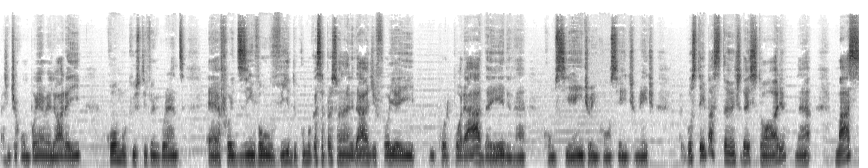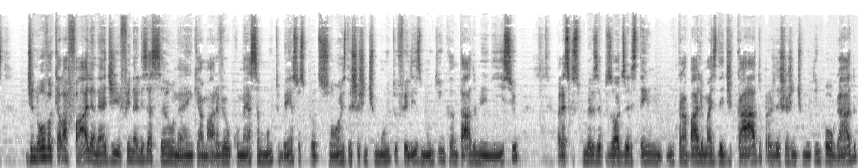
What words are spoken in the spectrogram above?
a gente acompanha melhor aí como que o Steven Grant é, foi desenvolvido, como que essa personalidade foi aí incorporada a ele, né, consciente ou inconscientemente. Gostei bastante da história, né, mas de novo aquela falha, né, de finalização, né, em que a Marvel começa muito bem as suas produções, deixa a gente muito feliz, muito encantado no início, Parece que os primeiros episódios eles têm um, um trabalho mais dedicado para deixar a gente muito empolgado.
